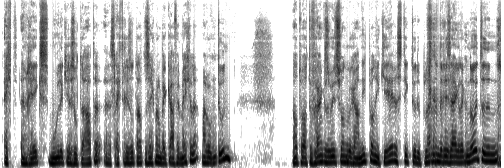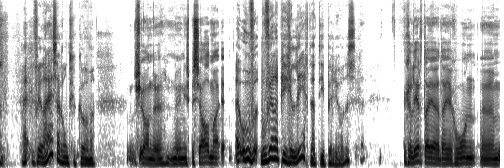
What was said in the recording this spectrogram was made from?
echt een reeks moeilijke resultaten, eh, slechte resultaten zeg maar, bij KV Mechelen. Maar ook toen had Wouter Franke zoiets van, we gaan niet panikeren, stick to the plan. En er is eigenlijk nooit een, veel heisa rondgekomen. Ja, nee, nee niet speciaal, maar Eh, hoeveel, hoeveel heb je geleerd uit die periodes? geleerd dat je, dat je gewoon ehm,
